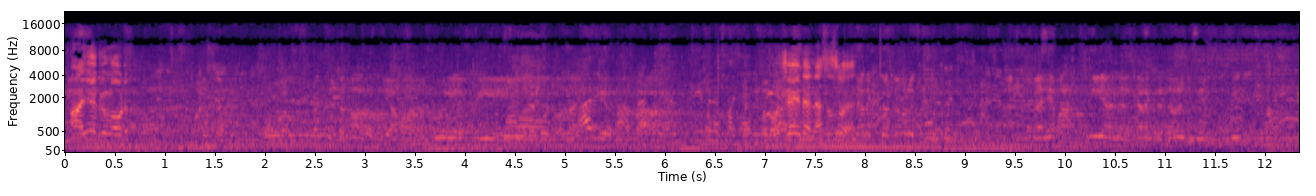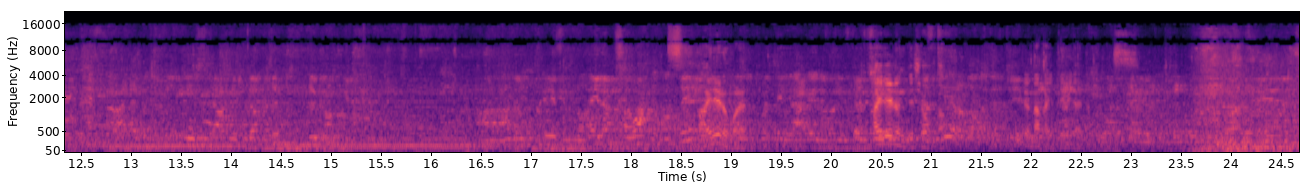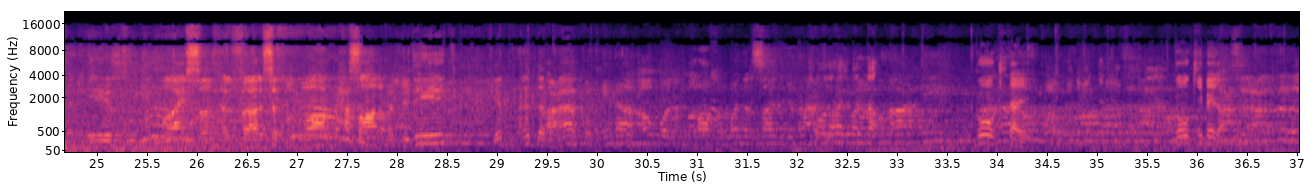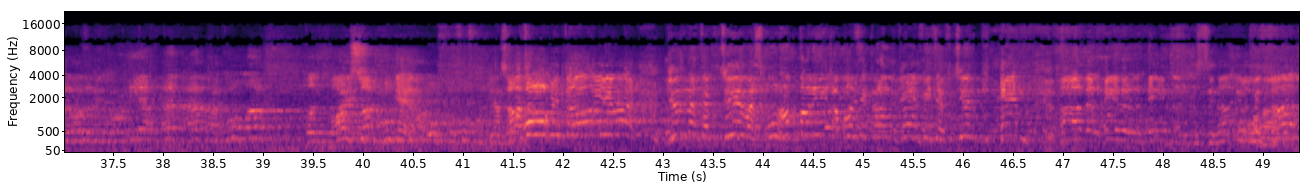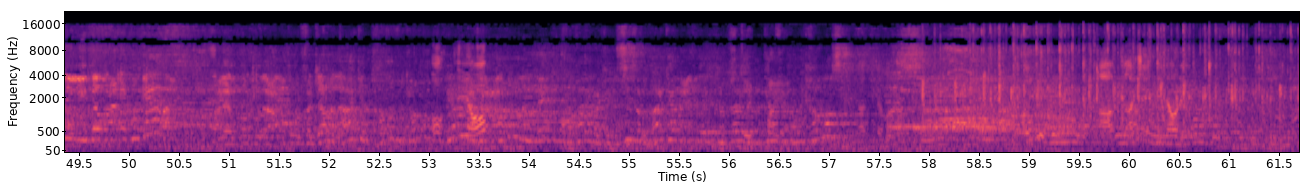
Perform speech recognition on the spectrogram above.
あ、ゆうくんがおる。وجاي لا الاساس وقع فهي ما راح تغير على الكاركتر ده ولا تغير على هذا المخيف انه اي لمسه واحدة بسيطه قايلين ولا قايلين انت شوف قايلين قايلين ما يصد الفارس الفوار حصانه الجديد. يبدأ معاكم هنا أول مباراة في الوينر سايد يا جماعة. جو ゴーキ対ゴーキベガ。 ضد مايسون بوغيرا يا ساتر بدايه قلنا تفجير بس مو بهالطريقه ما تكره الجيم في تفجير جيم هذا الحين الحين السيناريو المثالي اللي يدور عليه بوغيرا عليه الضغط على طول فجاه لكن خطط お、いいよ。 ما كان عنده الكفاءه يخلص や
